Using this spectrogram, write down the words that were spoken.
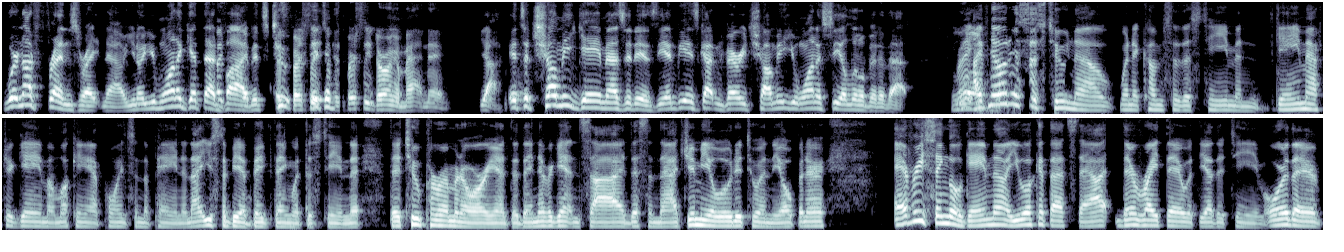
we're not friends right now. You know, you want to get that vibe. It's too. Especially It's a especially during a matinee. Yeah. It's a chummy game as it is. The NBA's gotten very chummy. You want to see a little bit of that. Right. I've noticed this too now when it comes to this team and game after game I'm looking at points in the paint and that used to be a big thing with this team. They they're too perimeter oriented. They never get inside, this and that. Jimmy alluded to in the opener. Every single game now, you look at that stat, they're right there with the other team or they're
